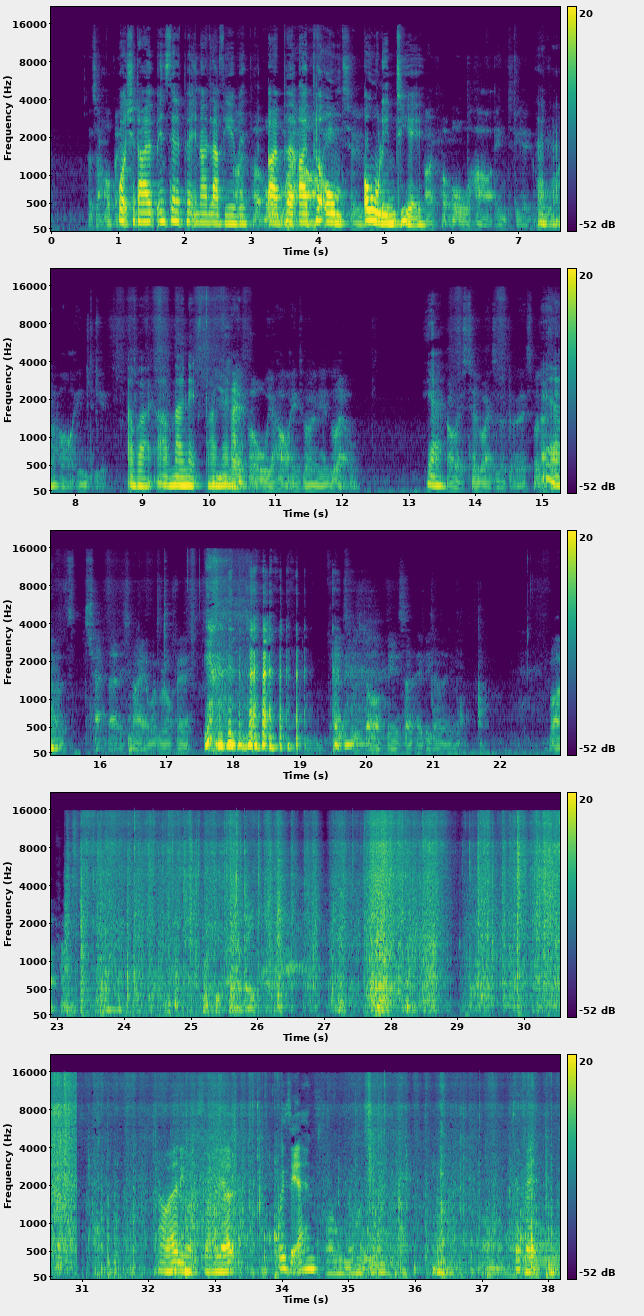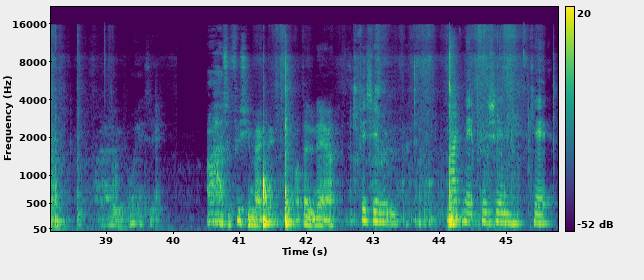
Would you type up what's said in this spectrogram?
as a hobby. what should I instead of putting "I love you" I with put I put I put all into- all into you put all heart into you, all Okay. my heart into you. Oh right, I'll know next time You then. can put all your heart into Ernie as well. Yeah. Oh, there's two ways of looking at this, but that's Yeah. another chat about this later when we're off here. Thanks for the dog being so heavy, though. Anyway. Right, come on. What's this going to be? Oh, Ernie wants to have a look. Where's it, Em? Oh no! It. Oh, what is it? Ah, it's a fishing magnet. I do now. Fishing magnet fishing kit.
